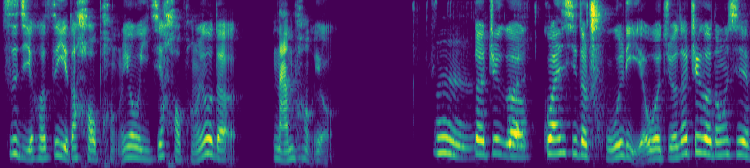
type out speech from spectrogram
自己和自己的好朋友以及好朋友的男朋友，嗯的这个关系的处理，我觉得这个东西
